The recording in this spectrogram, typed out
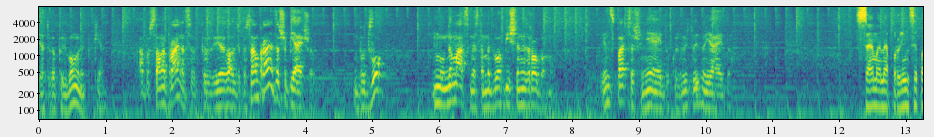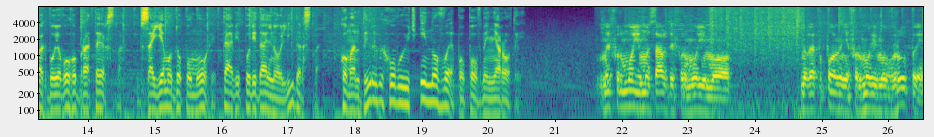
я тебе по-любому не покину. Або саме правильно, це я завжди кажу, саме правильно, це щоб я йшов. Бо двох, ну нема смисла, ми двох більше не зробимо. Він сперся, що ні, я йду. Кажу, відповідно, я йду. Саме на принципах бойового братерства, взаємодопомоги та відповідального лідерства командири виховують і нове поповнення роти. Ми формуємо завжди формуємо нове поповнення, формуємо в групи.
